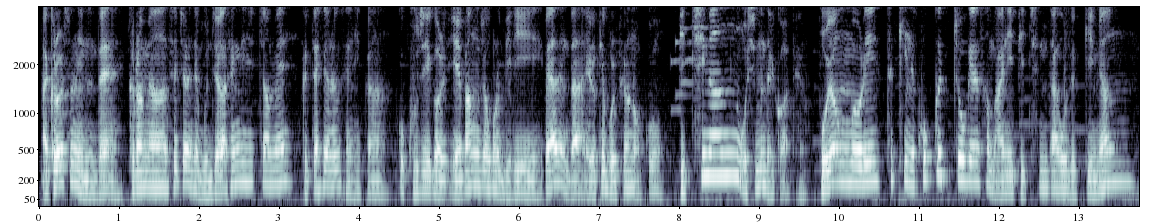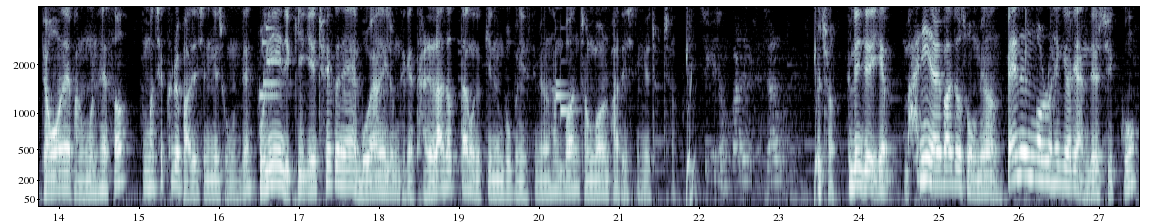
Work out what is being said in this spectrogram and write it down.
아, 그럴 수는 있는데 그러면 실제로 이제 문제가 생긴 시점에 그때 해결해도 되니까 꼭 굳이 이걸 예방적으로 미리 빼야 된다 이렇게 볼 필요는 없고 비치면 오시면 될 것 같아요 보형물이 특히 이제 코끝 쪽에서 많이 비친다고 느끼면 병원에 방문해서 한번 체크를 받으시는 게 좋은데 본인이 느끼기에 최근에 모양이 좀 되게 달라졌다고 느끼는 부분이 있으면 한번 점검을 받으시는 게 좋죠 치기 전까지는 괜찮은 거예요. 그렇죠. 근데 이제 이게 많이 얇아져서 오면 빼는 걸로 해결이 안 될 수 있고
